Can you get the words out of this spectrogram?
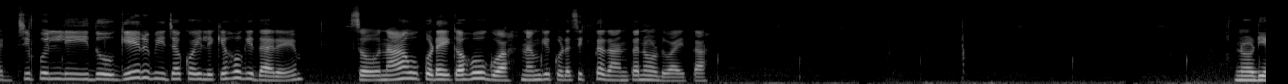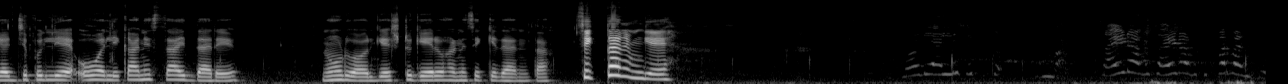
ಅಜ್ಜಿ ಪುಲ್ಲಿ ಇದು ಗೇರು ಬೀಜ ಕೊಯ್ಲಿಕ್ಕೆ ಹೋಗಿದ್ದಾರೆ. ಸೊ ನಾವು ಕೂಡ ಈಗ ಹೋಗುವ. ನಮಗೆ ಕೂಡ ಸಿಗ್ತದ ಅಂತ ನೋಡುವ, ಆಯ್ತಾ? ನೋಡಿ, ಅಜ್ಜಿ ಪುಲ್ಲಿ ಓ ಅಲ್ಲಿ ಕಾಣಿಸ್ತಾ ಇದ್ದಾರೆ. ನೋಡುವ ಅವ್ರಿಗೆ ಎಷ್ಟು ಗೇರು ಹಣ್ಣು ಸಿಕ್ಕಿದೆ ಅಂತ. ಸಿಕ್ತಾ ನಿಮಗೆ ನೋಡಿ ಅಲ್ಲಿ ಸಿಕ್ತು ಸೈಡ್ ಆಗಿ ಸೈಡ್ ಆಗಿ ಟಿಪ್ಪರ್ ಬಂತು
